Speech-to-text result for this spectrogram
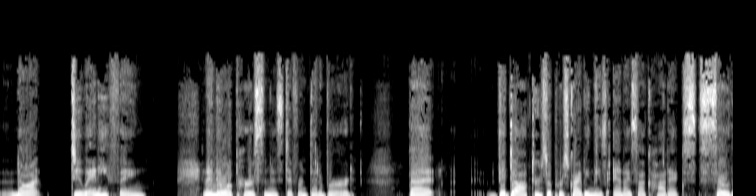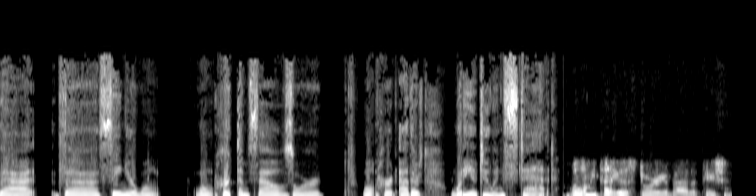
not do anything. And I know a person is different than a bird, but the doctors are prescribing these antipsychotics so that the senior won't won't hurt themselves or won't hurt others. What do you do instead? Well, let me tell you a story about a patient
